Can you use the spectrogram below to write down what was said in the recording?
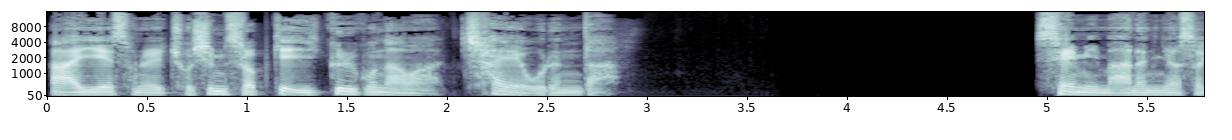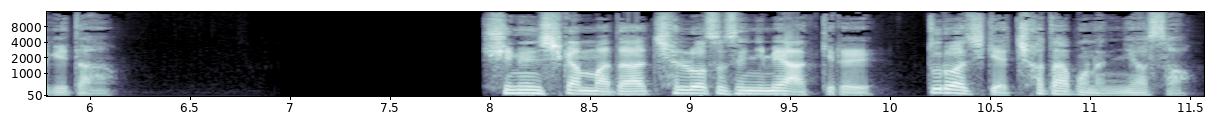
아이의 손을 조심스럽게 이끌고 나와 차에 오른다. 셈이 많은 녀석이다. 쉬는 시간마다 첼로 선생님의 악기를 뚫어지게 쳐다보는 녀석.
